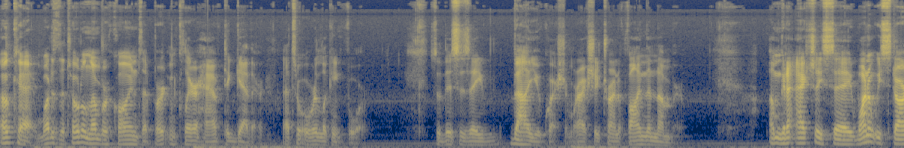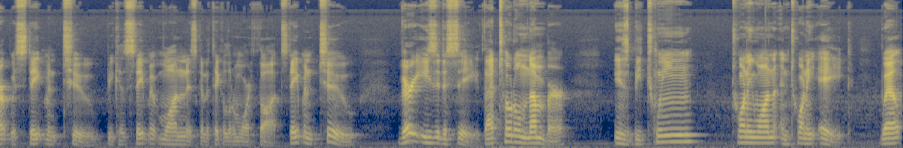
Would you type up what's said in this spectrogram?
Okay, what is the total number of coins that Bert and Claire have together? That's what we're looking for. So this is a value question. We're actually trying to find the number. I'm going to actually say, why don't we start with statement two, because statement one is going to take a little more thought. Statement two, very easy to see. That total number is between 21 and 28. Well,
